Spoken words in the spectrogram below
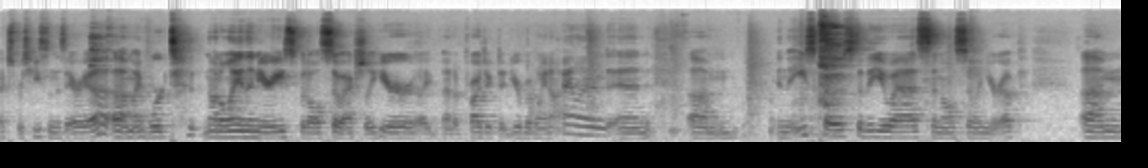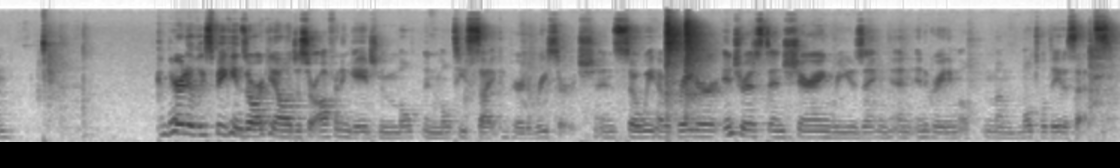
expertise in this area. Um, I've worked not only in the Near East, but also actually here I had a project at Yerba Buena Island and um, in the East Coast of the U.S. and also in Europe. Um, comparatively speaking, zooarchaeologists are often engaged in, mul in multi-site comparative research, and so we have a greater interest in sharing, reusing, and integrating mul multiple data sets.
